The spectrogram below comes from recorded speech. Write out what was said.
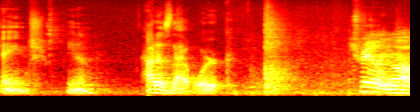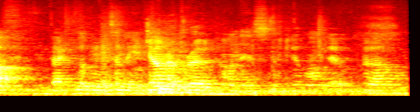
change. You know, how does that work? Trailing off, in fact, looking at something that John wrote on this not too long ago. Um,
